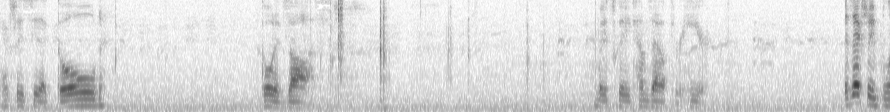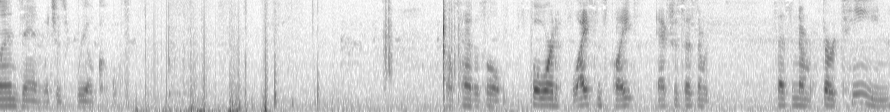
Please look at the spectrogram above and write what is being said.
you actually see that gold gold exhaust. Basically it comes out through here. It actually blends in, which is real cool. I Also have this little Ford license plate. It actually says number says the number 13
